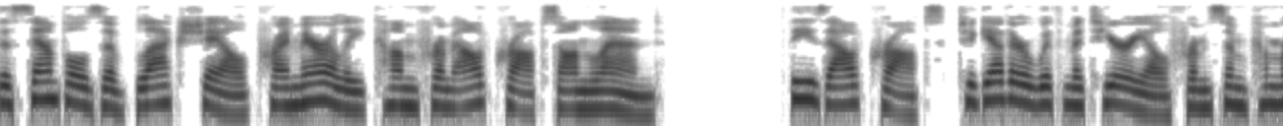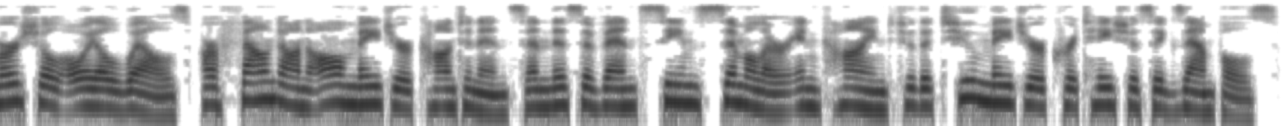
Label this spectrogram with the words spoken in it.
The samples of black shale primarily come from outcrops on land. These outcrops, together with material from some commercial oil wells, are found on all major continents and this event seems similar in kind to the two major Cretaceous examples.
